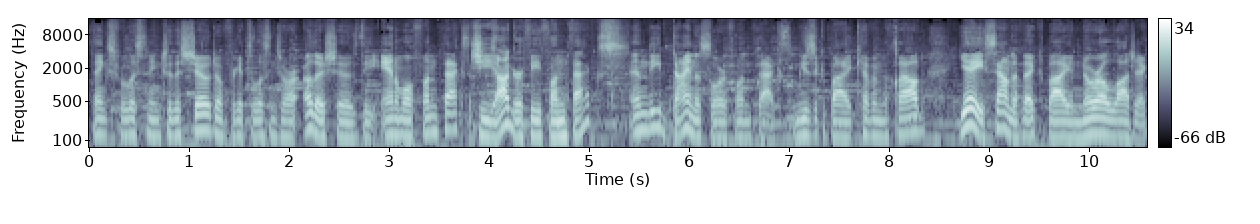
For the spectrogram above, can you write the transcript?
Thanks for listening to the show. Don't forget to listen to our other shows the Animal Fun Facts, Geography fun facts. and the Dinosaur Fun Facts. Music by Kevin MacLeod. Yay, sound effect by Neurologic.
